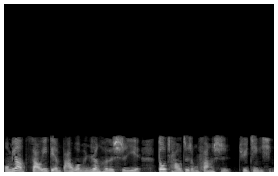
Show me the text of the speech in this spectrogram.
我们要早一点把我们任何的事业都朝这种方式去进行。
